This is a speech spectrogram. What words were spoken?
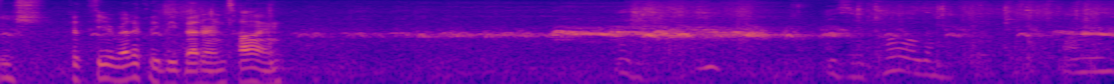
Could theoretically be better in time. It's so cold. I'm.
